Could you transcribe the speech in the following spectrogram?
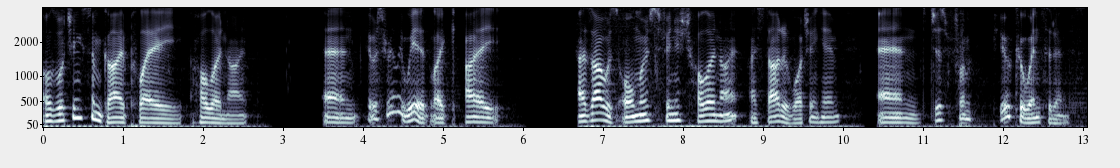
I was watching some guy play Hollow Knight and it was really weird. Like I as I was almost finished Hollow Knight, I started watching him, and just from pure coincidence,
